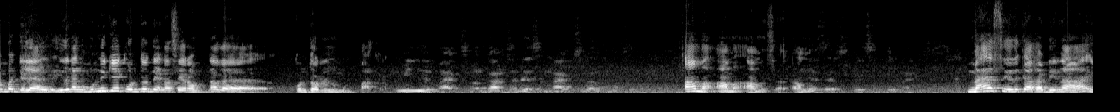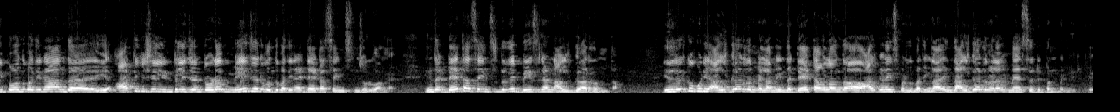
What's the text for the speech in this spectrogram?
ரொம்ப டிலே ஆகுது. இது நாங்கள் முன்னுக்கே கொண்டு வந்து என்ன செய்கிறோம் அப்படின்னா அதை கொண்டு வரணும்னு பார்க்குறோம். ஆமாம் ஆமாம் ஆமாம் சார் ஆமாம் மேத்ஸ் எதுக்காக அப்படின்னா இப்போ வந்து பார்த்தீங்கன்னா இந்த ஆர்டிஃபிஷியல் இன்டெலிஜென்ட்டோட மேஜர் வந்து பார்த்தீங்கன்னா டேட்டா சயின்ஸ்னு சொல்லுவாங்க. இந்த டேட்டா சயின்ஸ்ன்றதே பேஸ்ட் ஆன் அல்காரிதம் தான். இதில் இருக்கக்கூடிய அல்காரதம் எல்லாமே இந்த டேட்டாவெல்லாம் வந்து ஆர்கனைஸ் பண்ணுறது பார்த்தீங்களா இந்த அல்காரதம் எல்லாமே மேத்ஸை டிபெண்ட் பண்ணியிருக்கு.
